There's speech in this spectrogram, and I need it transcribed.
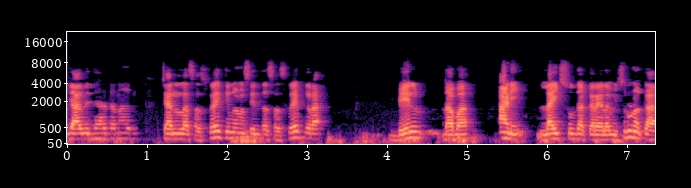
ज्या विद्यार्थ्यांना चॅनलला सबस्क्राईब केलं नसेल तर सबस्क्राईब करा. बेल दाबा आणि लाईक सुद्धा करायला विसरू नका.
